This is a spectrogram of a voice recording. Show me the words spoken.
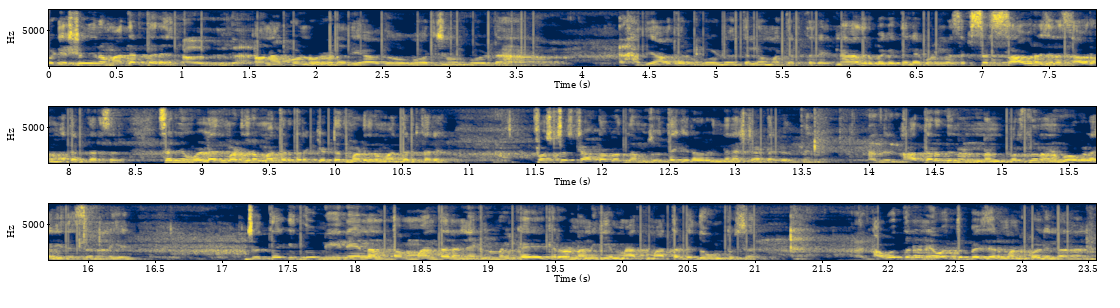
ಬಟ್ ಎಷ್ಟೋ ಜನ ಮಾತಾಡ್ತಾರೆ. ಅವ್ನು ಹಾಕೊಂಡು ಓಡಾಡೋದು ಯಾವುದು ಒರಿಜಿನಲ್ ಗೋಲ್ಡ್ ಅದು ಯಾವ ಥರ ಗೋಲ್ಡು ಅಂತೆಲ್ಲ ಮಾತಾಡ್ತಾರೆ. ನಾನು ಅದ್ರ ಬಗ್ಗೆ ತಲೆ ಕೊಡಲ್ಲ ಸರ್. ಸರ್ ಸಾವಿರ ಜನ ಸಾವಿರ ಮಾತಾಡ್ತಾರೆ ಸರ್. ಸರ್ ನೀವು ಒಳ್ಳೇದು ಮಾಡಿದ್ರು ಮಾತಾಡ್ತಾರೆ ಕೆಟ್ಟದ್ದು ಮಾಡಿದ್ರು ಮಾತಾಡ್ತಾರೆ. ಫಸ್ಟ್ ಸ್ಟಾರ್ಟ್ ಆಗೋದು ನಮ್ಮ ಜೊತೆಗಿರೋರಿಂದನೇ ಸ್ಟಾರ್ಟ್ ಆಗುತ್ತೆ. ಆ ಥರದ್ದು ನನ್ನ ನನ್ನ ಪರ್ಸ್ನಲ್ ಅನುಭವಗಳಾಗಿದೆ ಸರ್ ನನಗೆ. ಜೊತೆಗಿದ್ದು ನೀನೇ ನನ್ನ ತಮ್ಮ ಅಂತ ನನ್ನ ಹೆಗಲ ಮೇಲೆ ಕೈ ಹಾಕಿರೋ ನನಗೆ ಈ ಮಾತು ಮಾತಾಡಿದ್ದು ಉಂಟು ಸರ್. ಅವತ್ತು ನಾನು ಯಾವತ್ತೂ ಬೇಜಾರು ಮಾಡ್ಕೊಳ್ಳಿಲ್ಲ ನಾನು.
